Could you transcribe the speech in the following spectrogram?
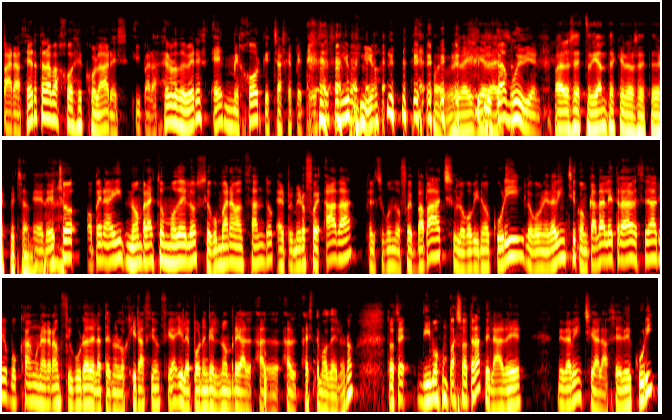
para hacer trabajos escolares y para hacer los deberes es mejor que ChatGPT. Esa es mi opinión. Pues Está muy bien. Para los estudiantes que nos estén escuchando. Eh, de hecho, OpenAI nombra estos modelos según van avanzando. El primero fue ADA, el segundo fue Babbage, luego vino Curie, luego vino DaVinci. Con cada letra del abecedario buscan una gran figura de la tecnología y la ciencia y le ponen el nombre a este modelo. ¿no? Entonces, dimos un paso atrás de la de de Da Vinci a la C de Curie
